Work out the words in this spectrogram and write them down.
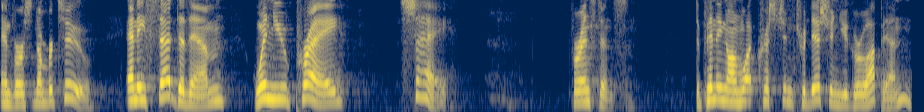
and verse number 2. And he said to them, When you pray, say. For instance, depending on what Christian tradition you grew up in,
